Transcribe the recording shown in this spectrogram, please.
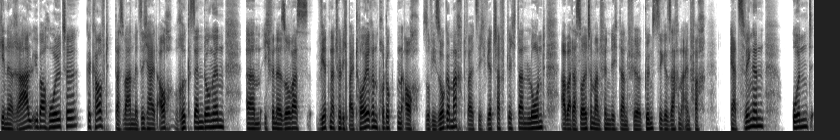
Generalüberholte gekauft. Das waren mit Sicherheit auch Rücksendungen. Ähm, ich finde, sowas wird natürlich bei teuren Produkten auch sowieso gemacht, weil es sich wirtschaftlich dann lohnt. Aber das sollte man, finde ich, dann für günstige Sachen einfach erzwingen. Und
